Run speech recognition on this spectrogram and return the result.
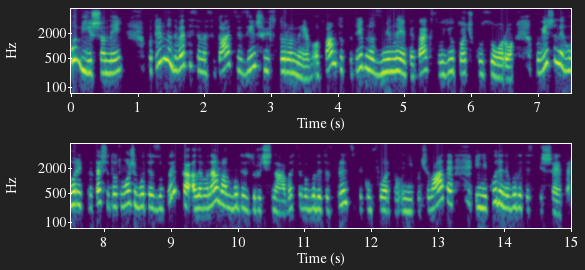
повішаний, потрібно дивитися на ситуацію з іншої сторони. От вам тут потрібно змінити так свою точку зору. Повішений говорить про те, що тут може бути зупинка, але вона вам буде зручна. Ви себе будете в принципі комфортно у ній почувати і нікуди не будете спішити.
